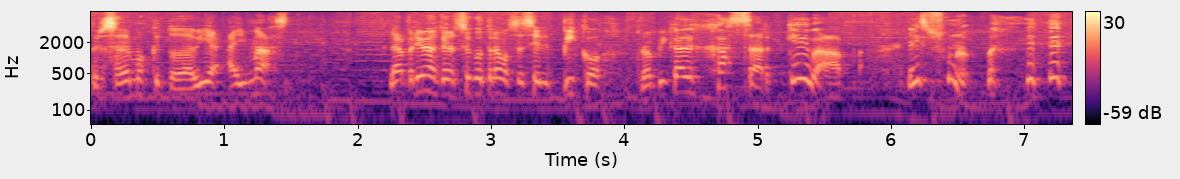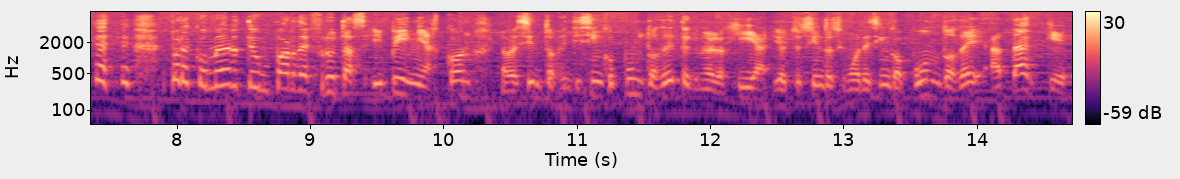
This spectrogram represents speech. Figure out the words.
pero sabemos que todavía hay más. La primera que nos encontramos es el pico Tropical Hazard Kebab. Es uno... para comerte un par de frutas y piñas con 925 puntos de tecnología y 855 puntos de ataque.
